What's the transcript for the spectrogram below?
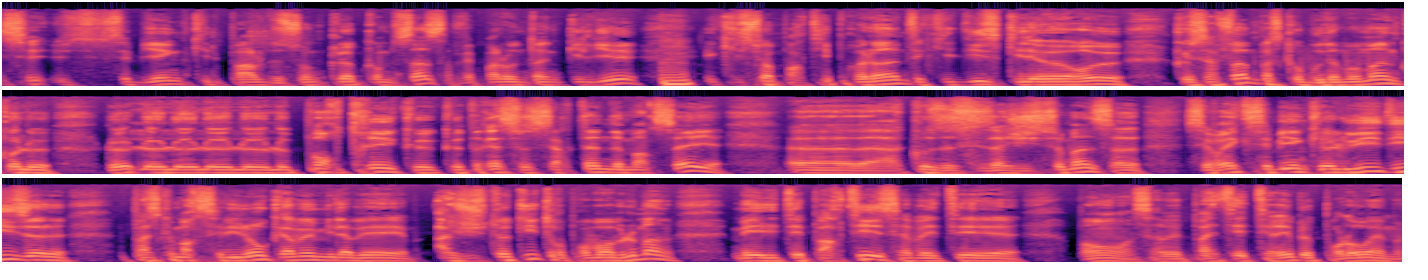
c'est- bien qu'il parle de son club comme ça, ça fait pas longtemps qu'il y est, Mm. et qu'il soit partie prenante, et qu'il dise qu'il est heureux que sa femme, parce qu'au bout d'un moment, quand le, le, le, le, le, le portrait que, que dressent certains de Marseille, euh, à cause de ses agissements, c'est vrai que c'est bien que lui dise, parce que Marcelino, quand même, il avait, à juste titre, probablement, mais il était parti, et ça avait été, bon, ça avait pas été terrible pour l'OM.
